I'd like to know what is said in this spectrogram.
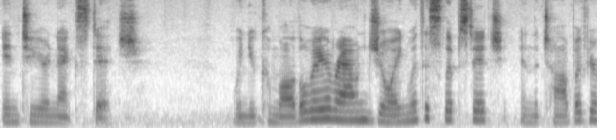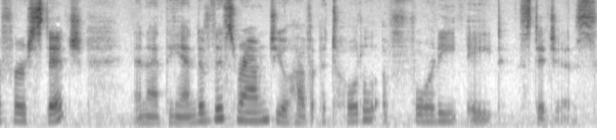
into your next stitch. When you come all the way around, join with a slip stitch in the top of your first stitch and at the end of this round you'll have a total of 48 stitches.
